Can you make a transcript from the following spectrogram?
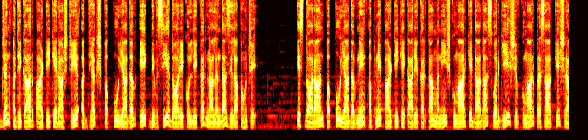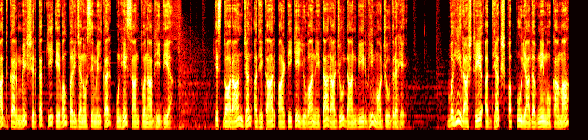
जन अधिकार पार्टी के राष्ट्रीय अध्यक्ष पप्पू यादव एक दिवसीय दौरे को लेकर नालंदा जिला पहुँचे। इस दौरान पप्पू यादव ने अपने पार्टी के कार्यकर्ता मनीष कुमार के दादा स्वर्गीय शिव कुमार प्रसाद के श्राद्ध कर्म में शिरकत की एवं परिजनों से मिलकर उन्हें सांत्वना भी दिया। इस दौरान जन अधिकार पार्टी के युवा नेता राजू दानवीर भी मौजूद रहे। वहीं राष्ट्रीय अध्यक्ष पप्पू यादव ने मोकामा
